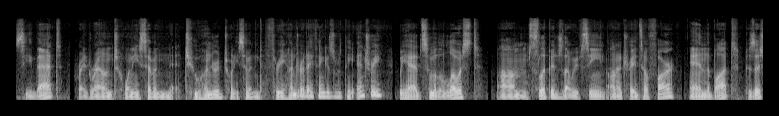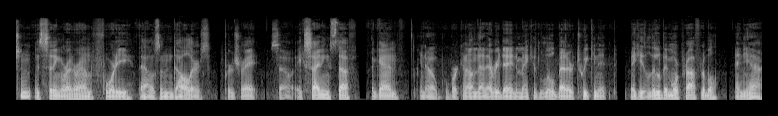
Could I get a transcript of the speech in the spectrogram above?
see that. Right around 27 200, 27 300, I think is with the entry. We had some of the lowest um, slippage that we've seen on a trade so far, and the bot position is sitting right around $40,000 per trade. So exciting stuff. Again, you know, we're working on that every day to make it a little better, tweaking it, make it a little bit more profitable. And yeah,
